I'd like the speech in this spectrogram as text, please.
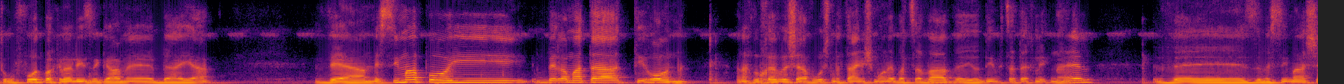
תרופות בכללי זה גם בעיה. והמשימה פה היא ברמת הטירון. אנחנו חבר'ה שעברו שנתיים שמונה בצבא ויודעים קצת איך להתנהל, וזו משימה ש...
